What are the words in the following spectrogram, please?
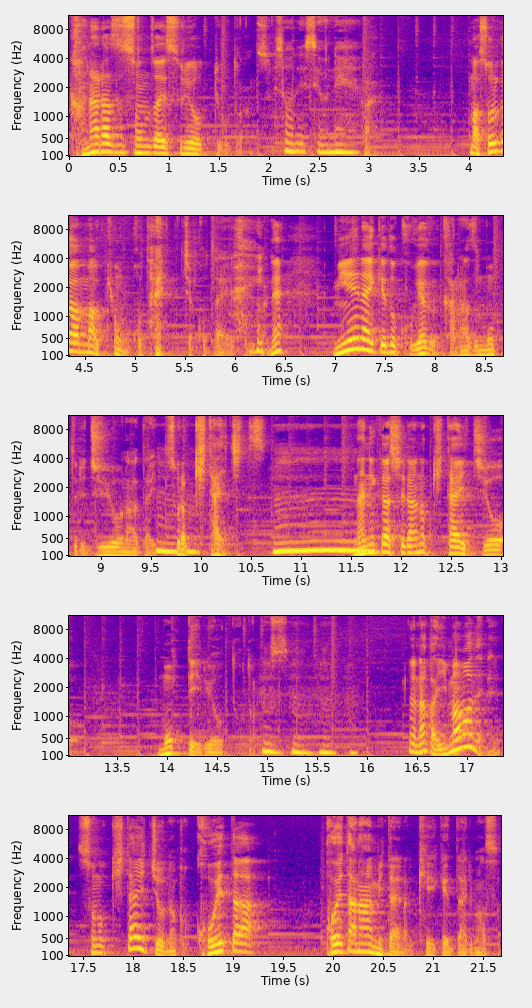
必ず存在するよっていうことなんですよ。そうですよね。はい。まあ、それがまあ今日の答えっちゃ答えというかね。見えないけど顧客が必ず持ってる重要な値それは期待値です、何かしらの期待値を持っているよってことなんうんうんです、でなんか今までねその期待値をなんか超えた超えたなみたいな経験ってあります？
